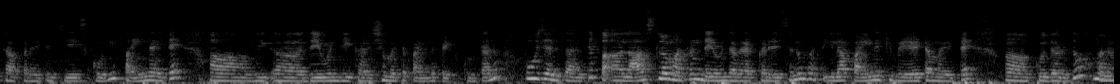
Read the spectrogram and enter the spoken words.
స్థాపన అయితే చేసుకొని పైన అయితే దేవుడి కలశం అయితే పైన పెట్టుకుంటాను. పూజ అంతా అయితే లాస్ట్లో మాత్రం దేవుని దగ్గర అక్కడ చేశాను బట్ ఇలా పైనకి వేయటం అయితే కుదరదు. మనం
